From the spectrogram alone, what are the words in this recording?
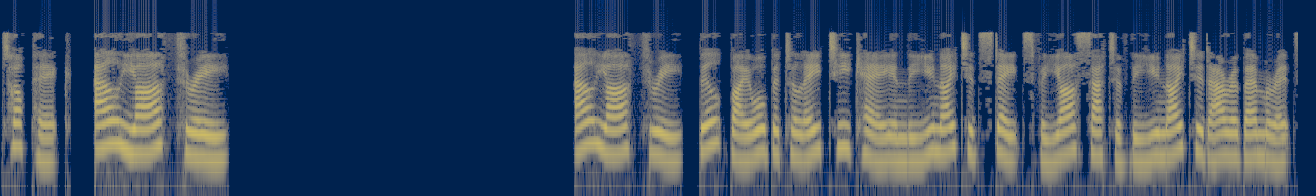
Topic: Al 3 Al-Yah-3, built by Orbital ATK in the United States for Yahsat of the United Arab Emirates,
